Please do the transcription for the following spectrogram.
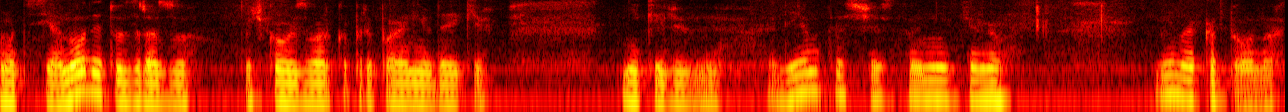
От ці аноди тут зразу точковою зваркою припаяні в деяких нікелеві ленти з чистого нікелю. І на катонах.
